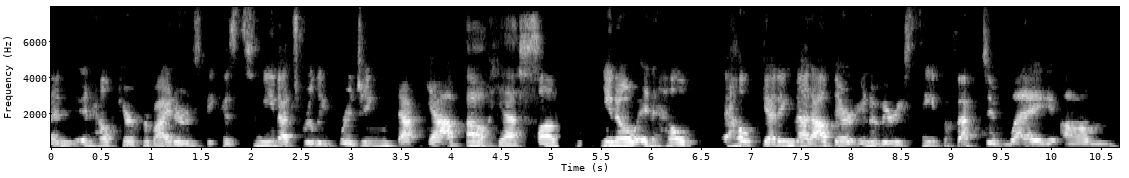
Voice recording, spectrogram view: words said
and, and healthcare providers because to me that's really bridging that gap. Oh yes. Um, you know, and help help getting that out there in a very safe, effective way. Um,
